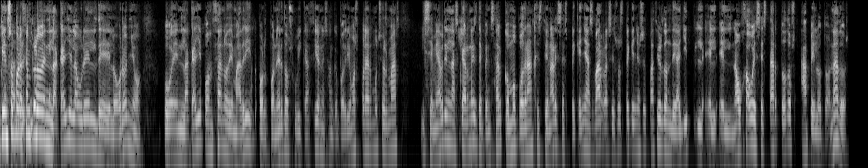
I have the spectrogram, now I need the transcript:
pienso, por ejemplo, en la calle Laurel de Logroño o en la calle Ponzano de Madrid, por poner dos ubicaciones, aunque podríamos poner muchos más, y se me abren las carnes de pensar cómo podrán gestionar esas pequeñas barras, esos pequeños espacios donde allí el, know-how es estar todos apelotonados.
